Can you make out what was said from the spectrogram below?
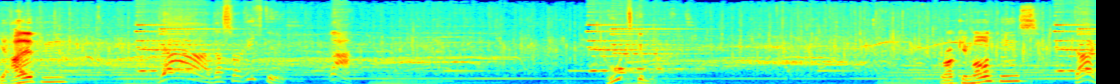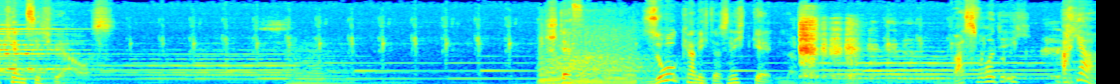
Die Alpen. Ja, das war richtig. Ah. Gut gemacht. Rocky Mountains. Da kennt sich wer aus. So kann ich das nicht gelten lassen. Was wollte ich? Ach ja,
